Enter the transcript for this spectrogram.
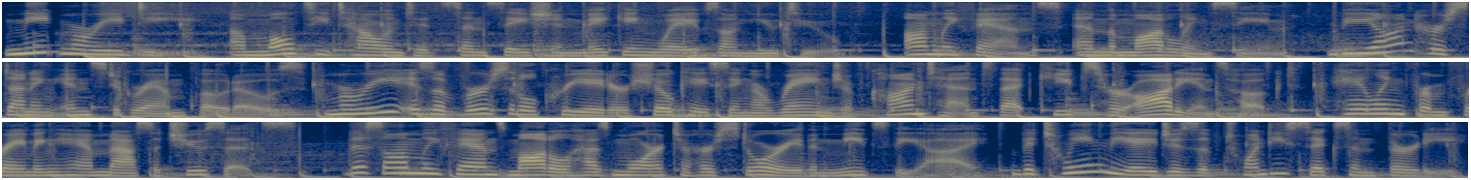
Meet Marie Dee, a multi-talented sensation making waves on YouTube, OnlyFans, and the modeling scene. Beyond her stunning Instagram photos, Marie is a versatile creator showcasing a range of content that keeps her audience hooked. Hailing from Framingham, Massachusetts, this OnlyFans model has more to her story than meets the eye. Between the ages of 26 and 30,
